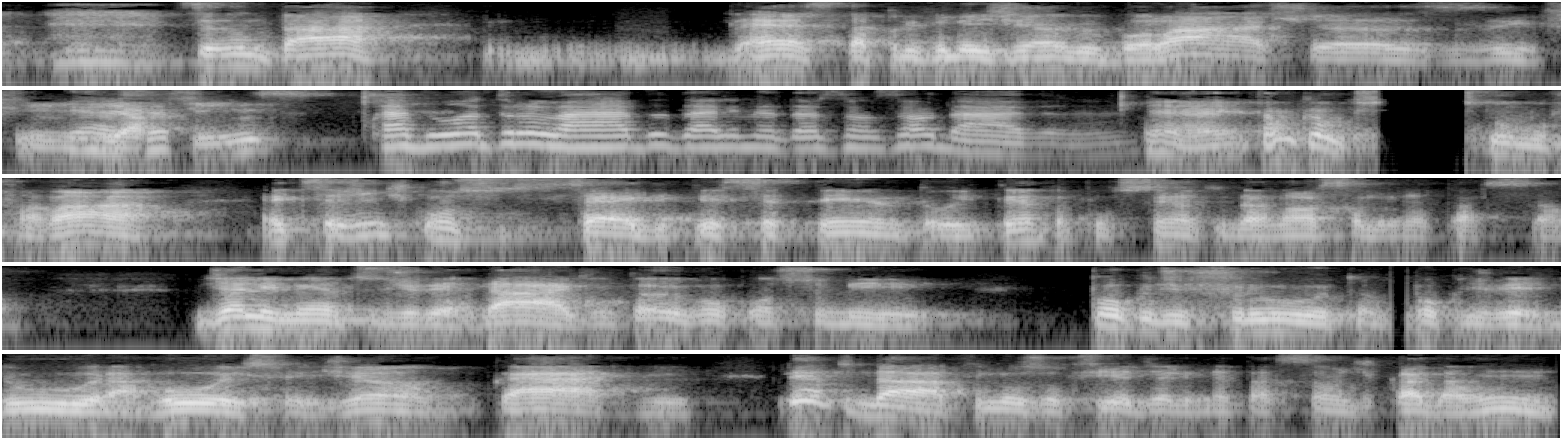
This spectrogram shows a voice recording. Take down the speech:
você não está. Né, você está privilegiando bolachas, enfim, é, e afins. Está do outro lado da alimentação saudável. Né? É, então o que eu costumo falar é que se a gente consegue ter 70%, 80% da nossa alimentação de alimentos de verdade, então eu vou consumir um pouco de fruta, um pouco de verdura, arroz, feijão, carne, dentro da filosofia de alimentação de cada um,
